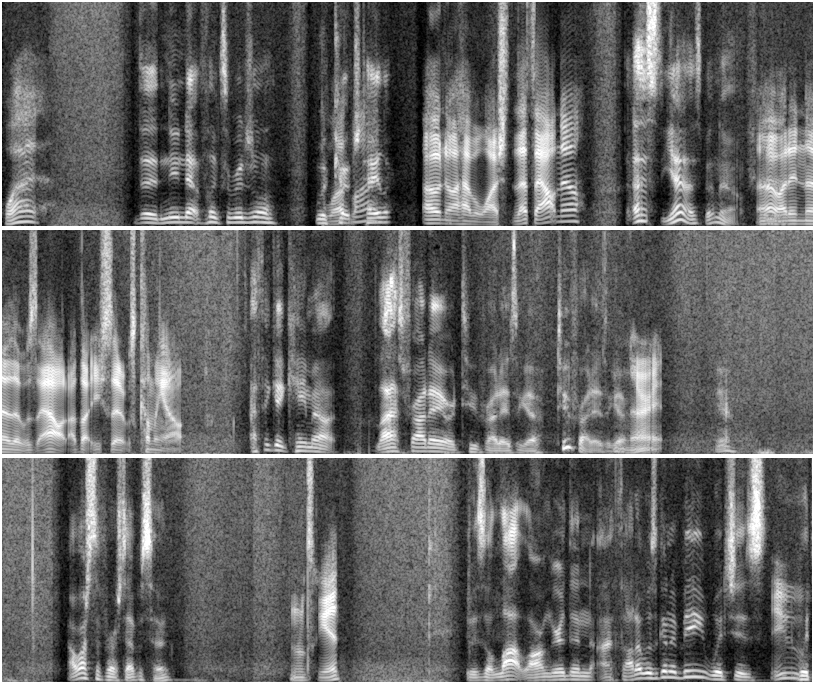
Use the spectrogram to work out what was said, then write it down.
What? The new Netflix original with Coach Taylor? Oh no, I haven't watched. it. That's out now. That's yeah, it's been out. Oh, I didn't know that was out. I thought you said it was coming out. I think it came out last Friday or two Fridays ago. Two Fridays ago. All right, Yeah. I watched the first episode. that's good. It was a lot longer than I thought it was going to be, which is Ooh. which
